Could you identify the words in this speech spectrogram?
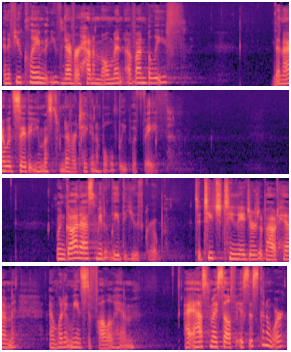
And if you claim that you've never had a moment of unbelief, then I would say that you must have never taken a bold leap of faith. When God asked me to lead the youth group, to teach teenagers about Him and what it means to follow Him, I asked myself, is this going to work?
